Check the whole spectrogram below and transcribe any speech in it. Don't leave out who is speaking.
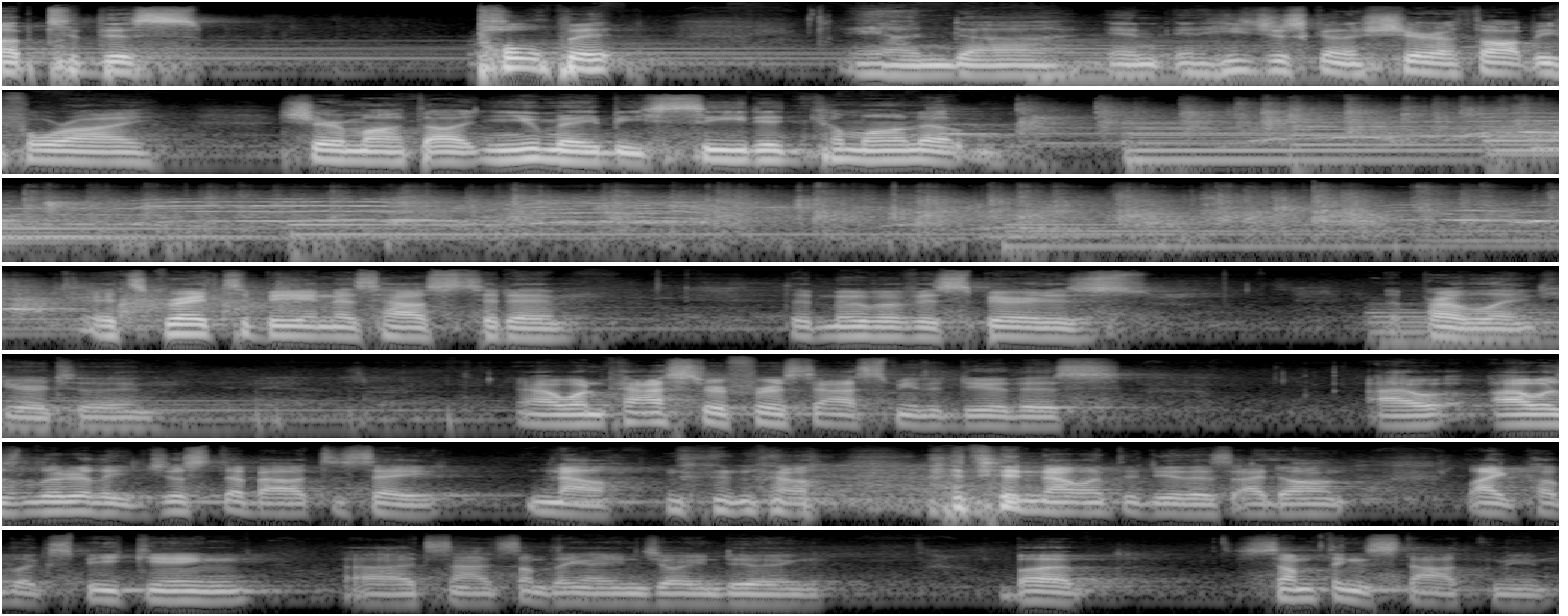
Speaker 1: up to this pulpit, and, uh, and, and he's just going to share a thought before I share my thought. And You may be seated. Come on up.
Speaker 2: It's great to be in his house today. The move of his spirit is prevalent here today. Now, when Pastor first asked me to do this, I, I was literally just about to say, no, no, I did not want to do this. I don't like public speaking. Uh, it's not something I enjoy doing. But something stopped me.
